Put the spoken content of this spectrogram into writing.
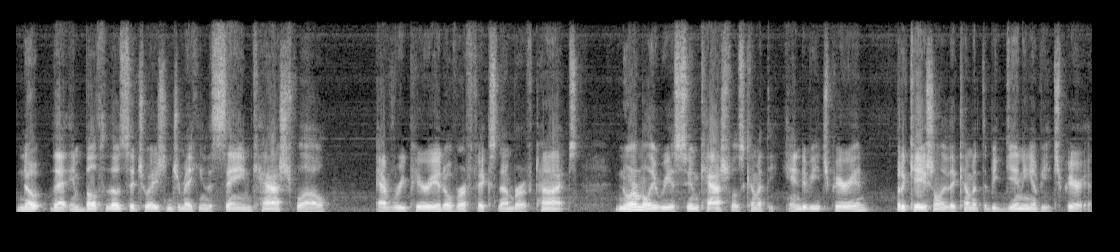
Note that in both of those situations you're making the same cash flow every period over a fixed number of times. Normally we assume cash flows come at the end of each period, but occasionally they come at the beginning of each period.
